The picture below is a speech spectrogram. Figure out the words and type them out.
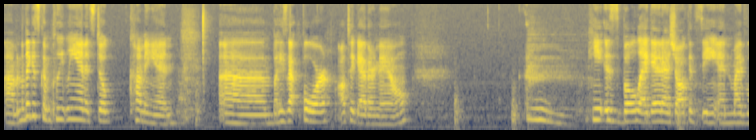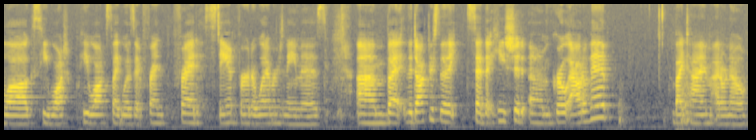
Um, I don't think it's completely in. It's still coming in. Um, but he's got four altogether now. he is bow-legged, as y'all can see in my vlogs. He walks, he walks like, what is it, Fred, Fred Stanford or whatever his name is. Um, but the doctor said, said that he should um, grow out of it by time, I don't know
